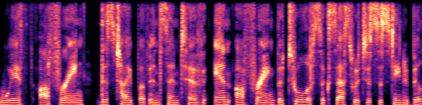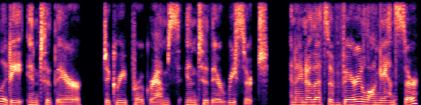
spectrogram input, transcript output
with offering this type of incentive and offering the tool of success, which is sustainability into their degree programs, into their research. And I know that's a very long answer,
